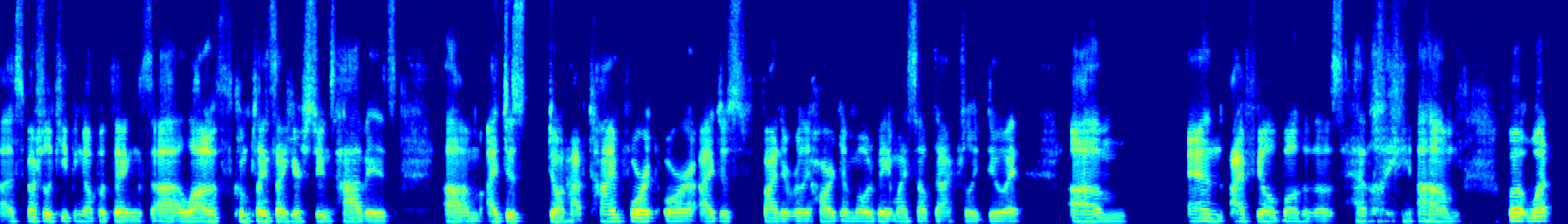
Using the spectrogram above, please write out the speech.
uh, especially keeping up with things. Uh, a lot of complaints I hear students have is, um, I just don't have time for it or I just find it really hard to motivate myself to actually do it. Um, and I feel both of those heavily. Um, but what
